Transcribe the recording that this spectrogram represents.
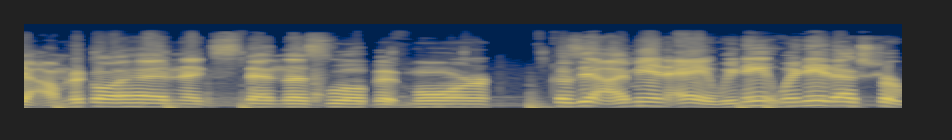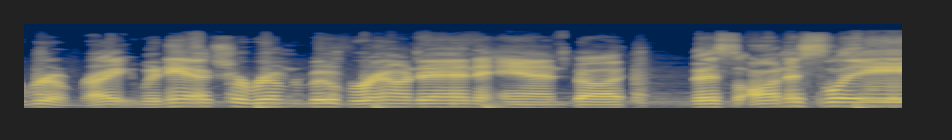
yeah, I'm gonna go ahead and extend this a little bit more. Cause yeah, I mean, hey, we need we need extra room, right? We need extra room to move around in, and uh, this honestly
